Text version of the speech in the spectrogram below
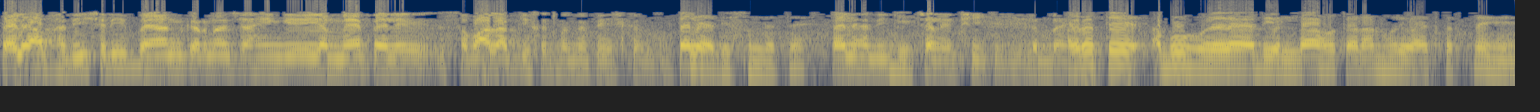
پہلے آپ حدیث شریف بیان کرنا چاہیں گے یا میں پہلے سوال آپ کی خدمت میں پیش کر دوں؟ پہلے حدیث سن لیتے ہیں۔ پہلے حدیث؟ جی۔ چلیں ٹھیک ہے جی حضرت ابو رضی اللہ تعالیٰ روایت کرتے ہیں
